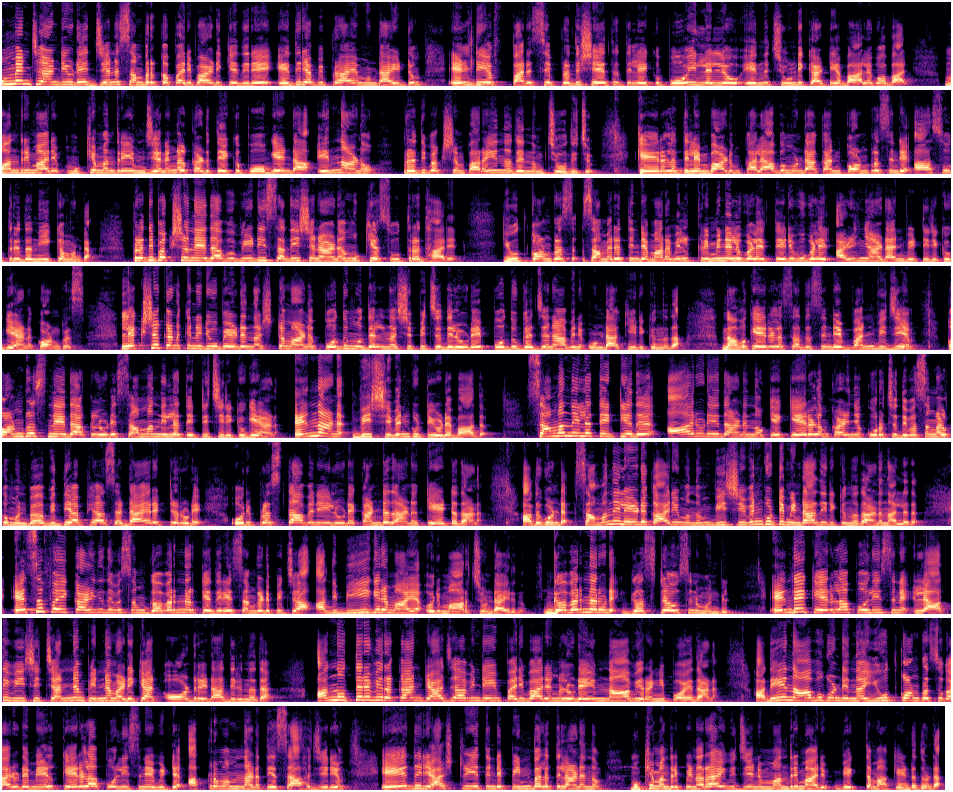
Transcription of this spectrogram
ഉമ്മൻചാണ്ടിയുടെ ജനസമ്പർക്ക പരിപാടിക്കെതിരെ എതിരഭിപ്രായമുണ്ടായിട്ടും എൽ ഡി എഫ് പരസ്യ പ്രതിഷേധത്തിലേക്ക് പോയില്ലല്ലോ എന്ന് ചൂണ്ടിക്കാട്ടിയ ബാലഗോപാൽ മന്ത്രിമാരും മുഖ്യമന്ത്രിയും ജനങ്ങൾക്കടുത്തേക്ക് പോകേണ്ട എന്നാണോ പ്രതിപക്ഷം പറയുന്നതെന്നും ചോദിച്ചു. കേരളത്തിലെമ്പാടും കലാപമുണ്ടാക്കാൻ കോൺഗ്രസിന്റെ ആസൂത്രിത നീക്കമുണ്ട്. പ്രതിപക്ഷ നേതാവ് വി. ഡി. സതീശനാണ് മുഖ്യ സൂത്രധാരൻ. യൂത്ത് കോൺഗ്രസ് സമരത്തിന്റെ മറവിൽ ക്രിമിനലുകളെ തെരുവുകളിൽ അഴിഞ്ഞാടാൻ വിട്ടിരിക്കുകയാണ് കോൺഗ്രസ്. ലക്ഷക്കണക്കിന് രൂപയുടെ നഷ്ടമാണ് പൊതുമുതൽ നശിപ്പിച്ചതിലൂടെ പൊതുഖജനാവിന് ഉണ്ടാക്കിയിരിക്കുന്നത്. നവകേരള സദസ്സിന്റെ വൻ വിജയം കോൺഗ്രസ് നേതാക്കളുടെ സമനില തെറ്റിച്ചിരിക്കുകയാണ്. എന്നാണ് വി. ശിവൻകുട്ടിയുടെ വാദം. സമനില തെറ്റിയത് ആരുടേതാണെന്നൊക്കെ കേരളം കഴിഞ്ഞ കുറച്ച് ദിവസങ്ങൾക്ക് മുൻപ് വിദ്യാഭ്യാസ ഡയറക്ടറുടെ ഒരു പ്രസ്താവനയിലൂടെ കണ്ടതാണ് കേട്ടതാണ്. അതുകൊണ്ട് സമനിലയുടെ കാര്യമൊന്നും വി ശിവൻകുട്ടി മിണ്ടാതിരിക്കുന്നതാണ് നല്ലത്. എസ് എഫ് ഐ കഴിഞ്ഞ ദിവസം ഗവർണർക്കെതിരെ സംഘടിപ്പിച്ച അതിഭീകരമായ ഒരു മാർച്ച് ഉണ്ടായിരുന്നു. ഗവർണറുടെ ഗസ്റ്റ് ഹൗസിന് മുൻപിൽ. എന്തേ കേരള പോലീസിനെ ലാത്തി വീശി ചന്നം പിന്നമടിക്കാൻ ഓർഡർ ഇടാതിരുന്നത്? അന്ന് ഉത്തരവിറക്കാൻ രാജാവിന്റെയും പരിവാരങ്ങളുടെയും നാവ് ഇറങ്ങിപ്പോയതാണ് അതേ നാവ് കൊണ്ട് ഇന്ന് യൂത്ത് കോൺഗ്രസുകാരുടെ മേൽ കേരള പോലീസിനെ വിട്ട് അക്രമം നടത്തിയ സാഹചര്യം ഏത് രാഷ്ട്രീയത്തിന്റെ പിൻബലത്തിലാണെന്നും മുഖ്യമന്ത്രി പിണറായി വിജയനും മന്ത്രിമാരും വ്യക്തമാക്കേണ്ടതുണ്ട്.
